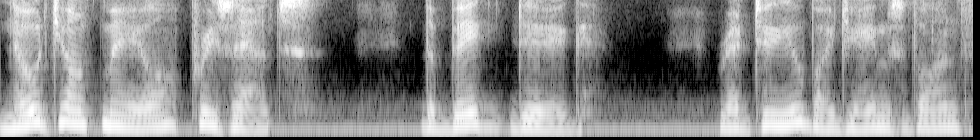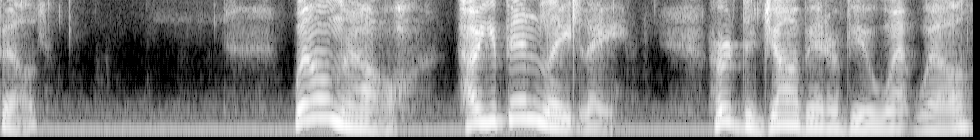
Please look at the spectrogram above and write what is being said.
No Junk Mail presents The Big Dig, read to you by James Von Felt. Well now, how you been lately? Heard the job interview went well.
